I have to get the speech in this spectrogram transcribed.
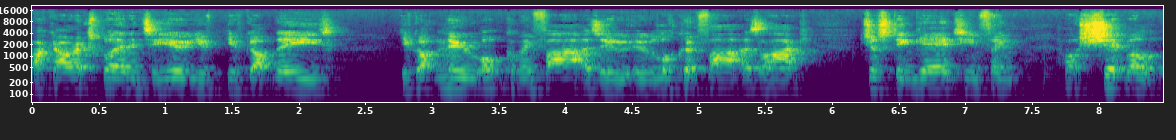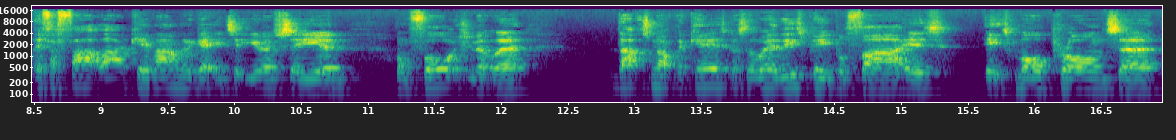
like I was explaining to you, you've you've got these, you've got new upcoming fighters who, who look at fighters like Justin Gaethje and think, oh shit, well if I fight like him, I'm going to get into UFC, and unfortunately, that's not the case because the way these people fight is it's more prone to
